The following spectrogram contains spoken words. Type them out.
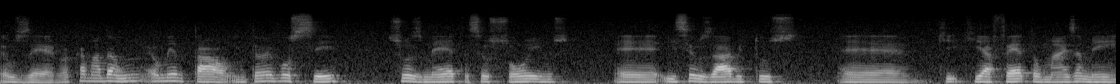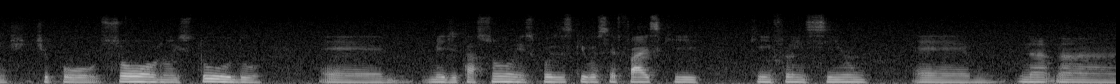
é o zero. A camada um é o mental, então é você, suas metas, seus sonhos é, e seus hábitos é, que, que afetam mais a mente, tipo sono, estudo, é, meditações, coisas que você faz que, que influenciam é, na, na,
